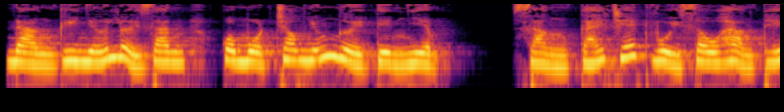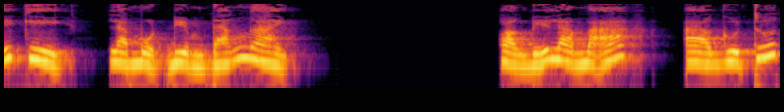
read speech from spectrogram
Nàng ghi nhớ lời dân của một trong những người tiền nhiệm rằng cái chết vùi sâu hàng thế kỷ là một điểm đáng ngại. Hoàng đế La Mã Agutut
